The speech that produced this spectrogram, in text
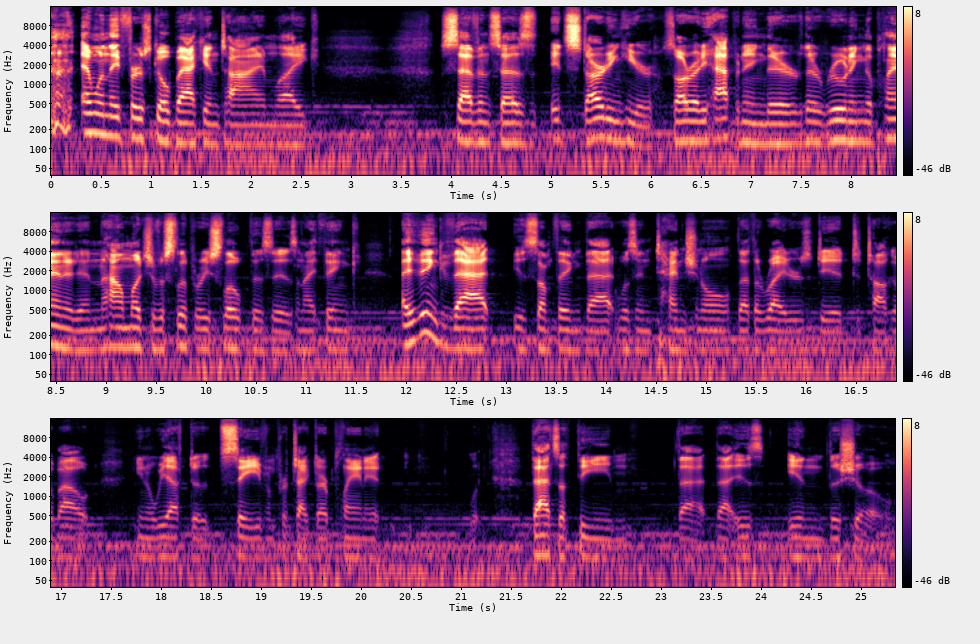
and when they first go back in time, like Seven says, it's starting here. It's already happening. They're they're ruining the planet, and how much of a slippery slope this is. And I think, I think that is something that was intentional that the writers did to talk about. You know, we have to save and protect our planet. That's a theme that that is in the show.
